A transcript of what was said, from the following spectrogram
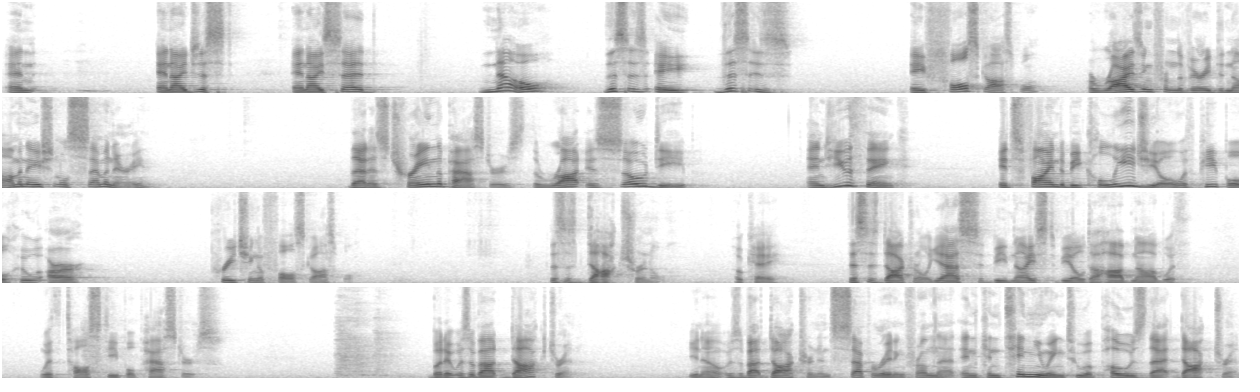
And, and I just, and I said, no, this is a, this is a false gospel arising from the very denominational seminary that has trained the pastors. The rot is so deep, and you think it's fine to be collegial with people who are preaching a false gospel. This is doctrinal, okay? This is doctrinal. Yes, it'd be nice to be able to hobnob with, with tall steeple pastors, but it was about doctrine. You know, it was about doctrine and separating from that and continuing to oppose that doctrine.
